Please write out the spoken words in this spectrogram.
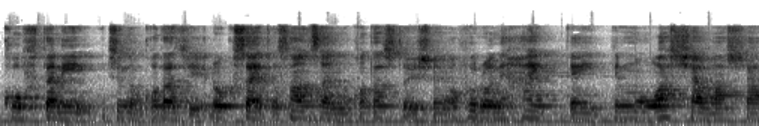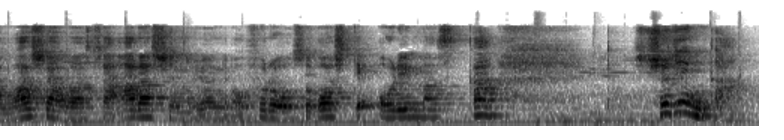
子2人うちの子たち6歳と3歳の子たちと一緒にお風呂に入っていてもうわしゃわしゃわしゃわしゃ嵐のようにお風呂を過ごしておりますが主人が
